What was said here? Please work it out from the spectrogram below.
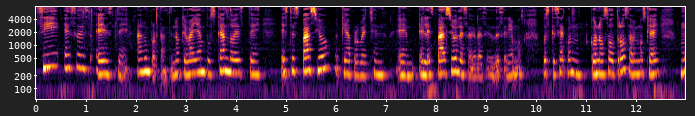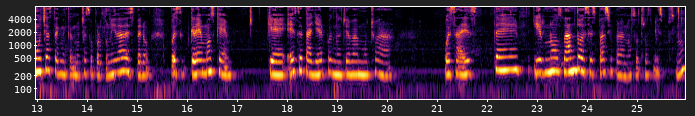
Sí, eso es este algo importante, ¿no? Que vayan buscando este este espacio, que aprovechen em, el espacio, les agradeceríamos pues que sea con, con nosotros, sabemos que hay muchas técnicas, muchas oportunidades, pero pues creemos que, que este taller pues nos lleva mucho a pues a, importante irnos dando ese espacio para nosotros mismos, ¿no?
